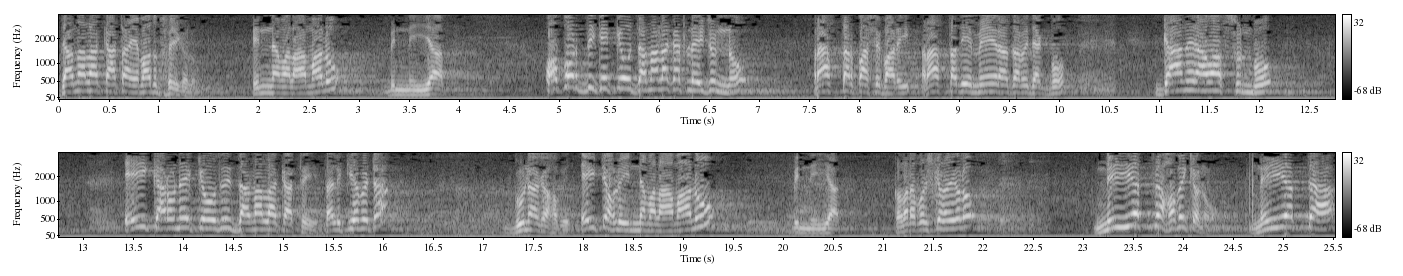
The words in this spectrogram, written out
জানালা কাটা এবাদত হয়ে গেল। ইন্নামাল আমালু বিনিয়াত অপরদিকে কেউ জানালা কাটলো এই জন্য রাস্তার পাশে বাড়ি, রাস্তা দিয়ে মেয়েরা যাবে দেখব, গানের আওয়াজ শুনব। এই কারণে কেউ যদি জানালা কাটে, তাহলে কি হবে এটা? গুনাগা হবে। এইটা হলো ইন্নামাল আমালু বিনিয়াত কথাটা পরিষ্কার হয়ে গেল? নিয়তটা হবে কেন? নিয়তটা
